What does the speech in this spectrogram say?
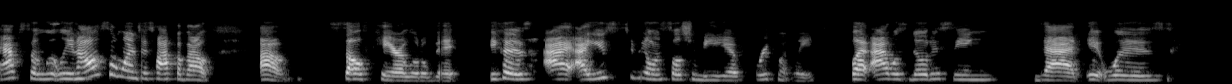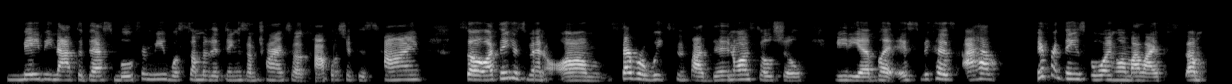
Absolutely. And I also wanted to talk about um, self care a little bit because I, I used to be on social media frequently, but I was noticing that it was maybe not the best move for me with some of the things I'm trying to accomplish at this time. So I think it's been um several weeks since I've been on social media, but it's because I have different things going on in my life, some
